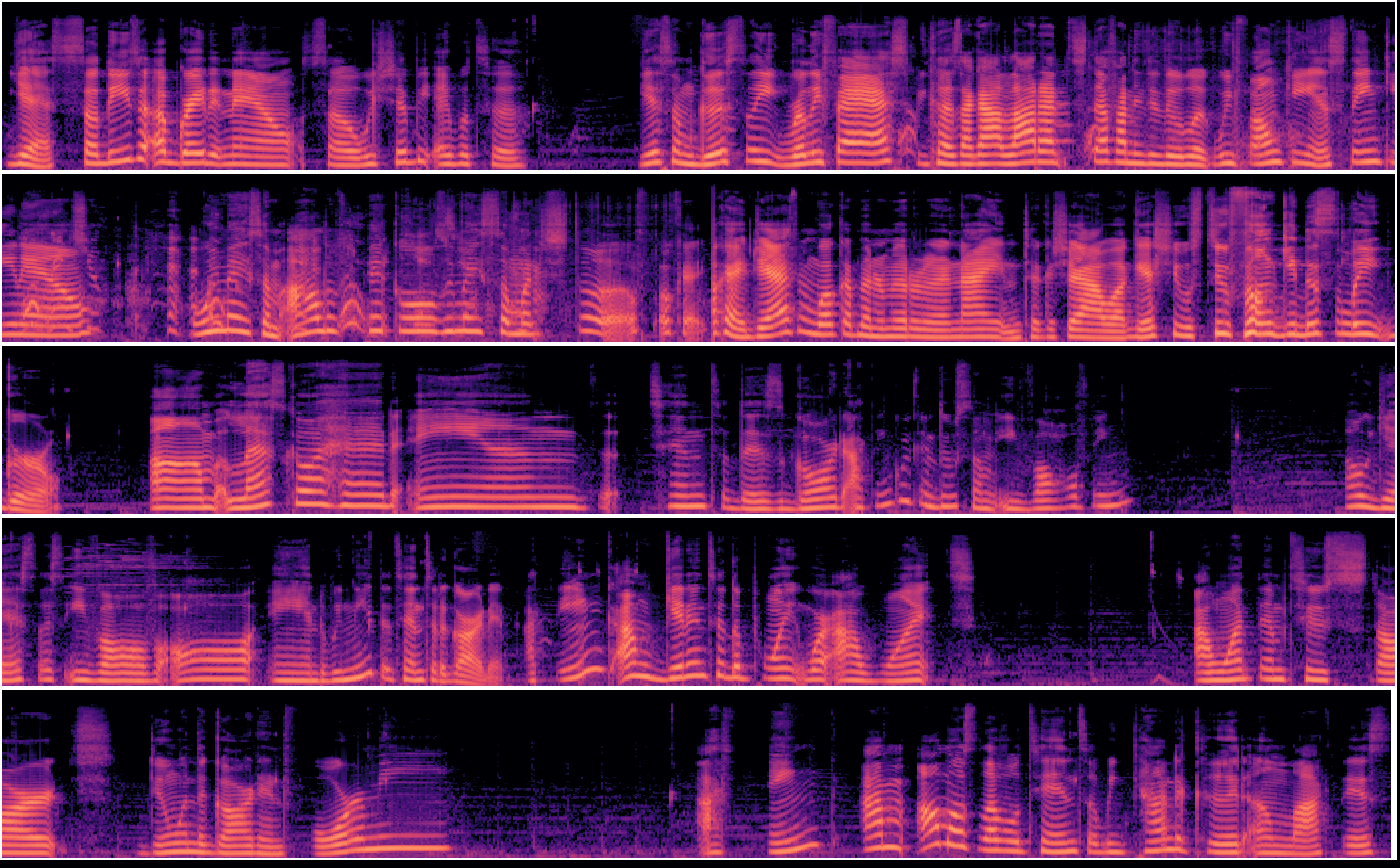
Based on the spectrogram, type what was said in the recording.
Yes. So these are upgraded now. So we should be able to get some good sleep really fast because I got a lot of stuff I need to do. Look, we funky and stinky now. we made some olive pickles. We made so much stuff. Okay. Okay. Jasmine woke up in the middle of the night and took a shower. I guess she was too funky to sleep, girl. Um, let's go ahead and tend to this guard. I think we can do some evolving. Oh yes, let's evolve all. And we need to tend to the garden. I think I'm getting to the point where I want I want them to start doing the garden for me. I think I'm almost level 10, so we kind of could unlock this.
